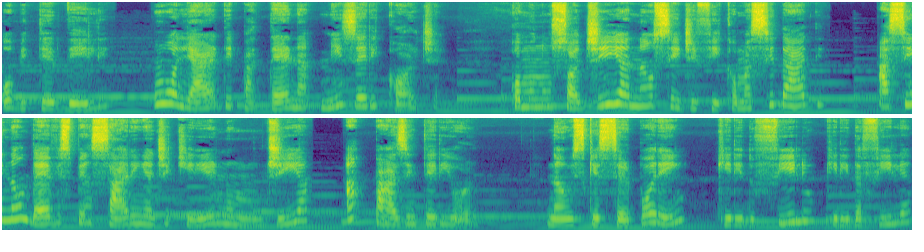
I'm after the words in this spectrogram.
obter dele um olhar de paterna misericórdia. Como num só dia não se edifica uma cidade, assim não deves pensar em adquirir num dia a paz interior. Não esquecer, porém, querido filho, querida filha,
